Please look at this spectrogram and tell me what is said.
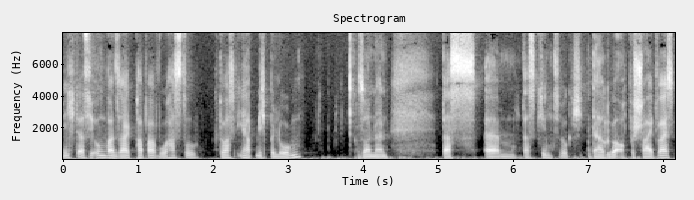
Nicht, dass sie irgendwann sagt, Papa, wo hast du du hast, ihr habt mich belogen, sondern dass ähm, das Kind wirklich darüber auch Bescheid weiß.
